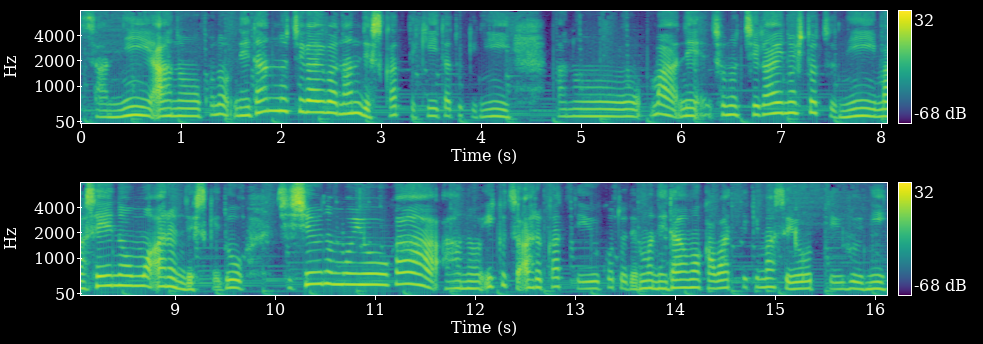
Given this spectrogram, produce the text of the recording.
さんにあのこの値段の違いは何ですかって聞いた時にあのまあねその違いの一つに、まあ、性能もあるんですけど刺繍の模様があのいくつあるかっていうことでも値段は変わってきますよっていうふうに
